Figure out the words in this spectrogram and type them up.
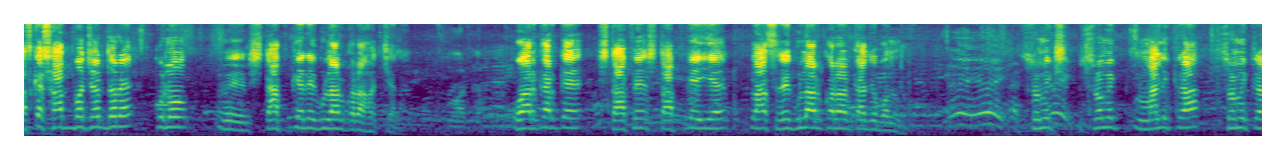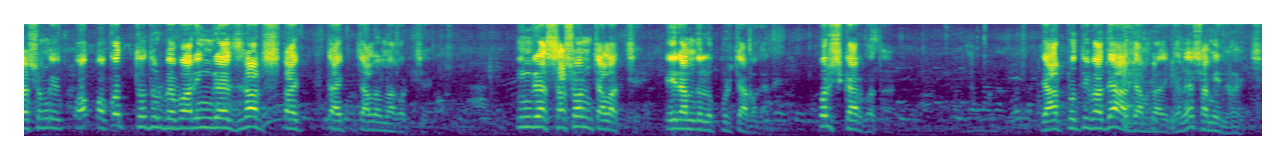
আজকে সাত বছর ধরে কোনো স্টাফকে রেগুলার করা হচ্ছে না। ওয়ার্কারকে স্টাফে স্টাফকে ইয়ে প্লাস রেগুলার করার কাজও বন্ধ। শ্রমিক শ্রমিক মালিকরা, শ্রমিকরা সঙ্গে অকথ্য দুর্ব্যবহার ইংরেজরা টাইপ টাইপ চালনা করছে। ইংরেজ শাসন চালাচ্ছে এই রামদলপুর চা বাগানে। পরিষ্কার কথা। যার প্রতিবাদে আজ আমরা এখানে সামিল হয়েছি।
